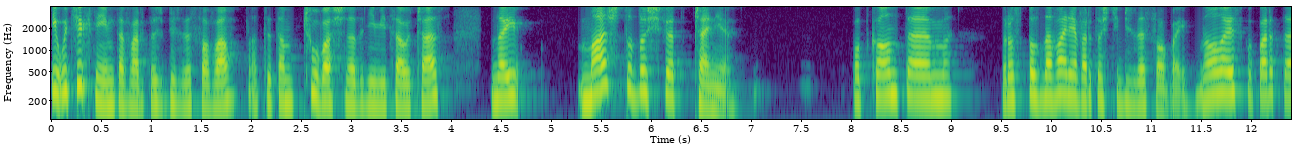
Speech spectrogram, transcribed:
i ucieknie im ta wartość biznesowa, a ty tam czuwasz nad nimi cały czas. No i masz to doświadczenie pod kątem rozpoznawania wartości biznesowej. No ono jest poparte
